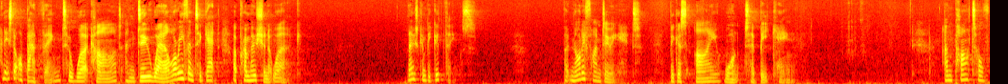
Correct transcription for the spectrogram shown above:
And it's not a bad thing to work hard and do well, or even to get a promotion at work. Those can be good things. But not if I'm doing it because I want to be king. And part of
